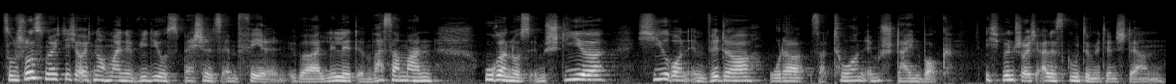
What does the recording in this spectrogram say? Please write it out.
Zum Schluss möchte ich euch noch meine Video-Specials empfehlen über Lilith im Wassermann, Uranus im Stier, Chiron im Widder oder Saturn im Steinbock. Ich wünsche euch alles Gute mit den Sternen.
